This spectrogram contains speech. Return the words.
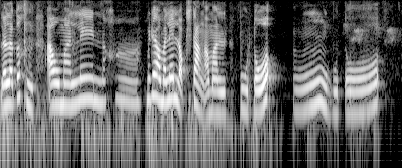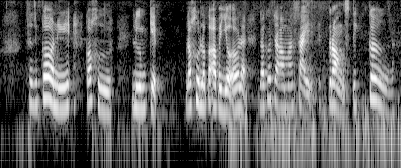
แล้วเราก็คือเอามาเล่นนะคะ ไม่ได้เอามาเล่นหรอกสั่งเอามาปูโต๊ะอืมปูโต๊ะสติกเกอร์นี้ก็คือลืมเก็บ แล้วคือเราก็เอาไปเยอะแล้วแหละ แล้วก็จะเอามาใส่กล่องสติกเกอร์นะคะ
